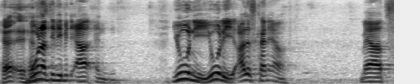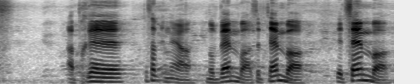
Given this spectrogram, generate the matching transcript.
Herr, Herr, Monate, die mit R enden. Juni, Juli, alles kein R. März, April, das hat ein R. November, September, Dezember.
